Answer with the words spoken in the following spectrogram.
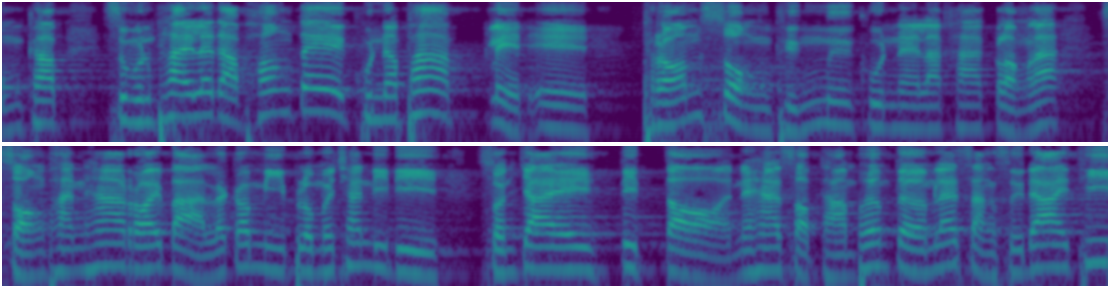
มครับ สมุนไพรระดับฮ่องเต้คุณภาพเกรด A พร้อมส่งถึงมือคุณในราคากล่องละ 2,500 บาท แล้วก็มีโปรโมชั่นดีๆ สนใจติดต่อนะฮะ สอบถามเพิ่มเติมและสั่งซื้อได้ที่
